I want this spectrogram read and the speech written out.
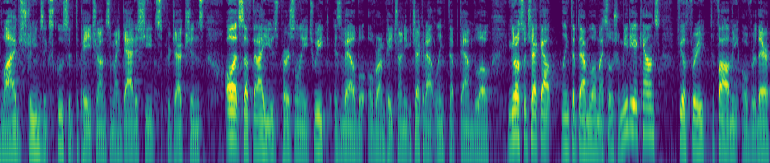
live streams exclusive to Patreon. So my data sheets, projections, all that stuff that I use personally each week is available over on Patreon. You can check it out linked up down below. You can also check out linked up down below my social media accounts. Feel free to follow me over there.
